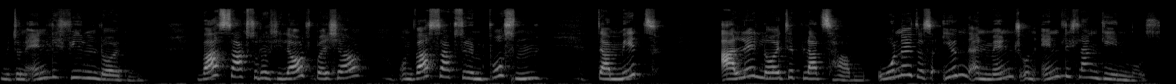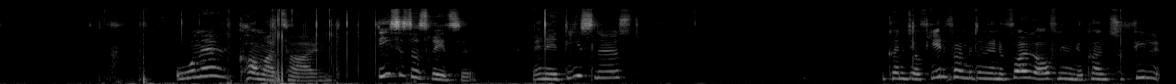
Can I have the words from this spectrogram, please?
mit unendlich vielen Leuten. Was sagst du durch die Lautsprecher und was sagst du den Bussen, damit alle Leute Platz haben, ohne dass irgendein Mensch unendlich lang gehen muss? Ohne Kommazahlen. Dies ist das Rätsel. Wenn ihr dies löst, könnt ihr auf jeden Fall mit mir eine Folge aufnehmen. Ihr könnt so viel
